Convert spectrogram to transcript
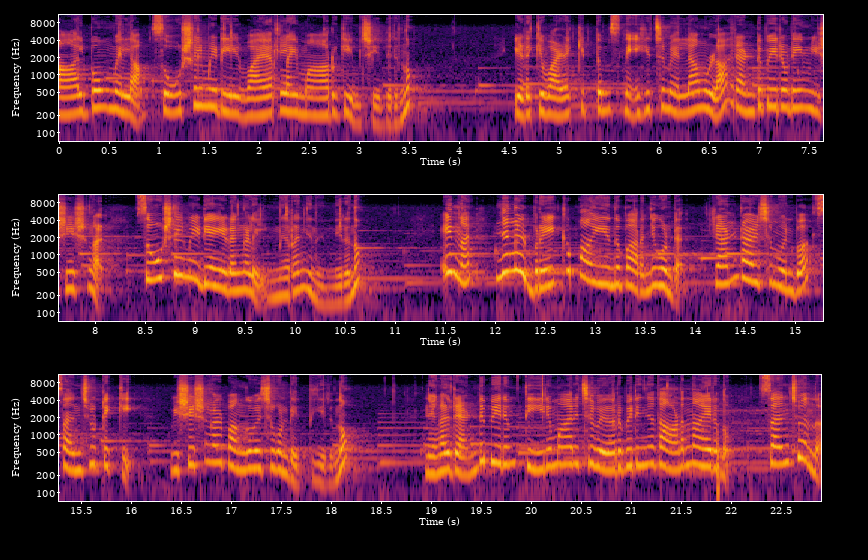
ആൽബവുമെല്ലാം സോഷ്യൽ മീഡിയയിൽ വൈറലായി മാറുകയും ചെയ്തിരുന്നു. ഇടയ്ക്ക് വഴക്കിട്ടും സ്നേഹിച്ചും എല്ലാമുള്ള രണ്ടുപേരുടെയും വിശേഷങ്ങൾ സോഷ്യൽ മീഡിയ ഇടങ്ങളിൽ നിറഞ്ഞു നിന്നിരുന്നു. എന്നാൽ ഞങ്ങൾ ബ്രേക്കപ്പ് ആയി എന്ന് പറഞ്ഞുകൊണ്ട് രണ്ടാഴ്ച മുൻപ് സഞ്ജു വിശേഷങ്ങൾ പങ്കുവച്ചുകൊണ്ട് എത്തിയിരുന്നു ഞങ്ങൾ രണ്ടുപേരും തീരുമാനിച്ച് വേർപിരിഞ്ഞതാണെന്നായിരുന്നു സഞ്ജു എന്ന്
